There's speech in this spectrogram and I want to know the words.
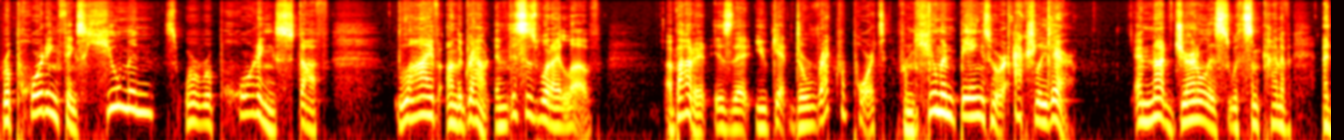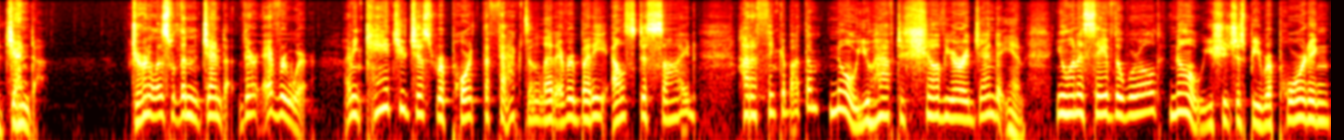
reporting things. Humans were reporting stuff live on the ground. And this is what I love about it is that you get direct reports from human beings who are actually there and not journalists with some kind of agenda. Journalists with an agenda. They're everywhere. I mean, can't you just report the facts and let everybody else decide how to think about them? No, you have to shove your agenda in. You want to save the world? No, you should just be reporting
